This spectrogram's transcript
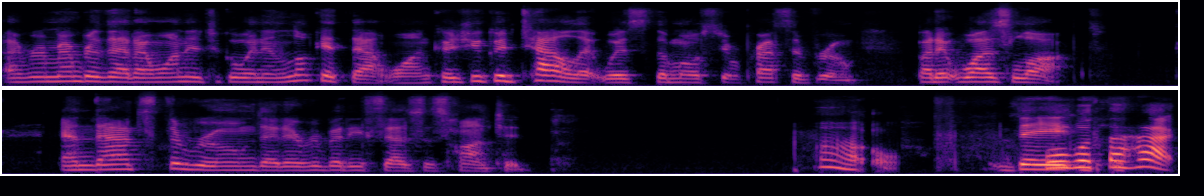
I remember that I wanted to go in and look at that one because you could tell it was the most impressive room, but it was locked. And that's the room that everybody says is haunted. Oh. They Well, what the heck?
